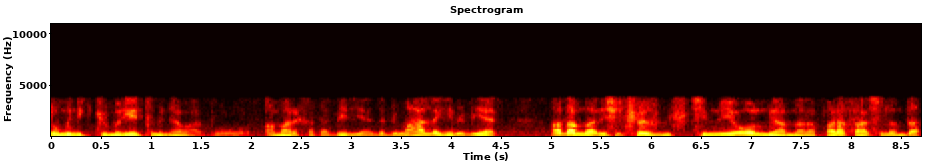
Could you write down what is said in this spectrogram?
Dominik Cumhuriyeti mi ne var bu Amerika'da bir yerde bir mahalle gibi bir yer. Adamlar işi çözmüş. Kimliği olmayanlara para karşılığında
